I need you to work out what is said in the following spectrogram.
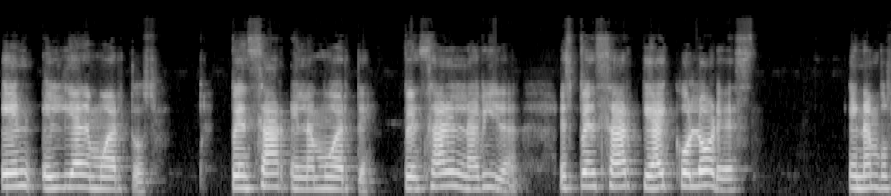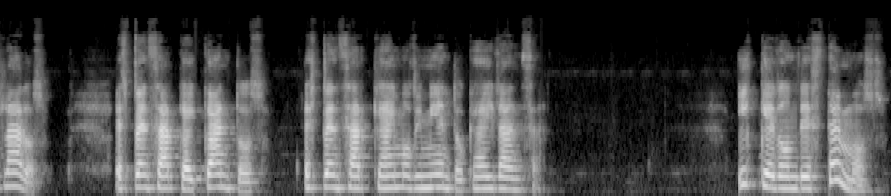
en el Día de Muertos, pensar en la muerte, pensar en la vida, es pensar que hay colores en ambos lados, es pensar que hay cantos, es pensar que hay movimiento, que hay danza. Y que donde estemos,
